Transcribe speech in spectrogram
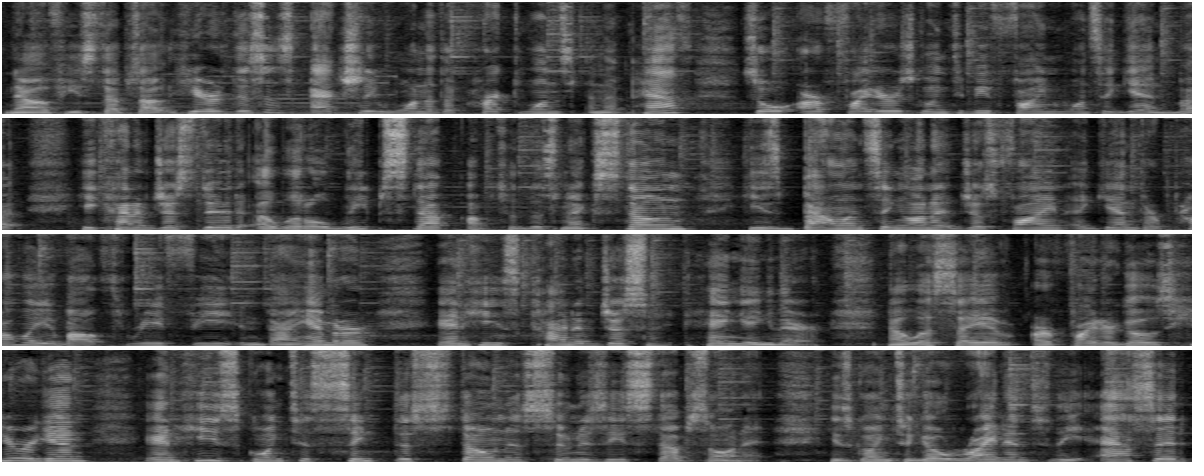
Now if he steps out here, this is actually one of the correct ones in the path, so our fighter is going to be fine once again, but he kind of just did a little leap step up to this next stone. He's balancing on it just fine. Again, they're probably about three feet in diameter, and he's kind of just hanging there. Now let's say if our fighter goes here again, and he's going to sink this stone as soon as he steps on it. He's going to go right into the acid,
